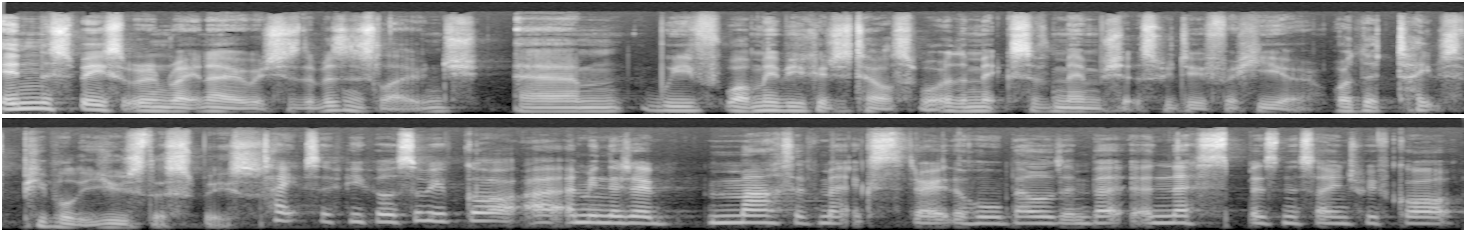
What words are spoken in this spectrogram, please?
in the space that we're in right now, which is the business lounge, um, we've well, maybe you could just tell us what are the mix of memberships we do for here, or the types of people that use this space. types of people. So we've got, uh, I mean, there's a massive mix throughout the whole building, but in this business lounge, we've got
